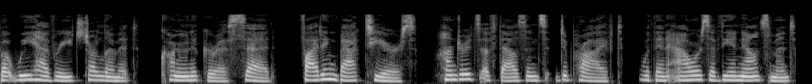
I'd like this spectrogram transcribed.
But we have reached our limit, Karunakara said, fighting back tears, hundreds of thousands deprived. Within hours of the announcement,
